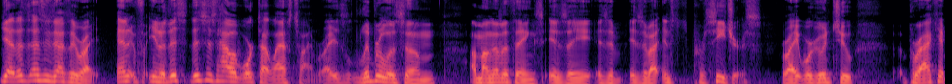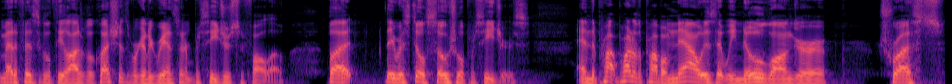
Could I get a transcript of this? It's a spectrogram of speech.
Yeah, that's, that's exactly right. And if, you know this this is how it worked out last time, right? Liberalism, among other things, is a is a, is about procedures, right? We're going to bracket metaphysical theological questions. We're going to agree on certain procedures to follow, but they were still social procedures. And the pro- part of the problem now is that we no longer trust.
